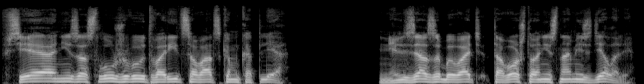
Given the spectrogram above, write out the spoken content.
Все они заслуживают вариться в адском котле. Нельзя забывать того, что они с нами сделали.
